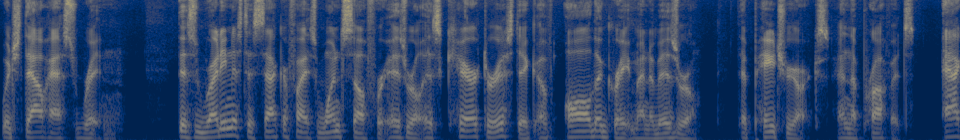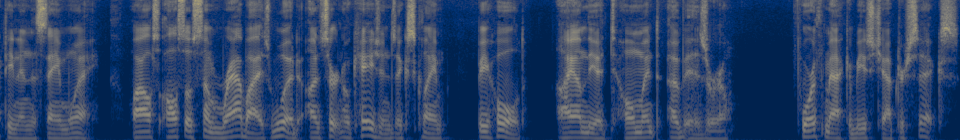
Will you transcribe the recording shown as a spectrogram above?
which thou hast written. This readiness to sacrifice oneself for Israel is characteristic of all the great men of Israel, the patriarchs and the prophets, acting in the same way whilst also some rabbis would, on certain occasions, exclaim, Behold, I am the atonement of Israel. 4th Maccabees chapter 6.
